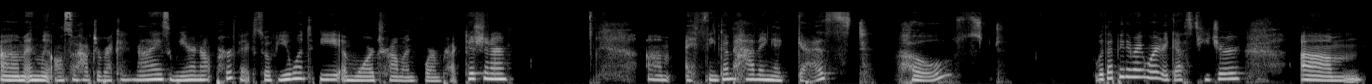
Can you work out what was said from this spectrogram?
Um, and we also have to recognize we are not perfect. So if you want to be a more trauma informed practitioner, um, I think I'm having a guest host. Would that be the right word? A guest teacher? Um,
